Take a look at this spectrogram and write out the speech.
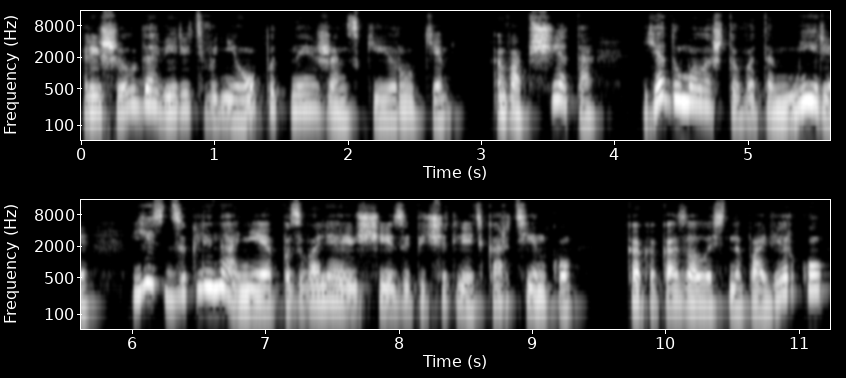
решил доверить в неопытные женские руки. Вообще-то, я думала, что в этом мире есть заклинания, позволяющие запечатлеть картинку. Как оказалось на поверку,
